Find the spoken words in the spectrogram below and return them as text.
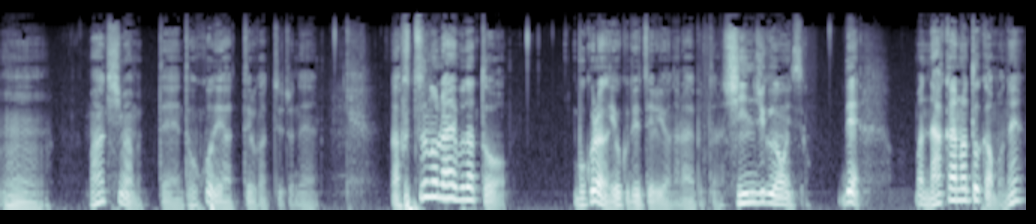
うん。マキシマムってどこでやってるかっていうとね、まあ、普通のライブだと、僕らがよく出てるようなライブってのは新宿が多いんですよ。で、まあ、中野とかもね、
